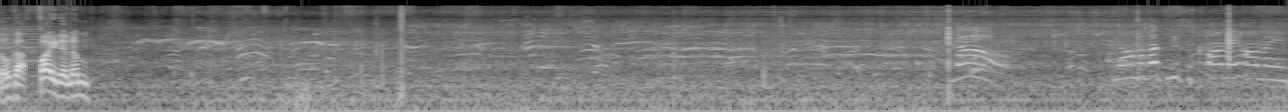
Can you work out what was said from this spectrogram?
Still got fight in him. Yo. Yo, I'm about to use the Kamehameha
